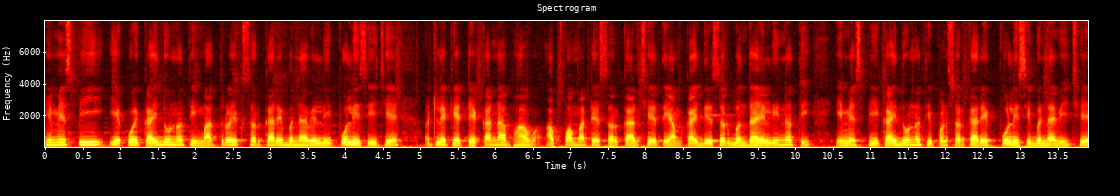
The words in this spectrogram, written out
એમએસપી એ કોઈ કાયદો નથી, માત્ર એક સરકારે બનાવેલી પોલિસી છે. એટલે કે ટેકાના ભાવ આપવા માટે સરકાર છે તે આમ કાયદેસર બંધાયેલી નથી. એમએસપી કાયદો નથી, પણ સરકારે એક પોલિસી બનાવી છે.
